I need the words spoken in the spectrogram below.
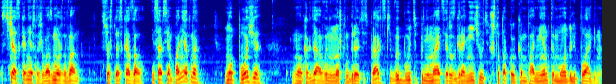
Сейчас, конечно же, возможно, вам все, что я сказал, не совсем понятно, но позже, когда вы немножко наберетесь практики, вы будете понимать и разграничивать, что такое компоненты, модули, плагины.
